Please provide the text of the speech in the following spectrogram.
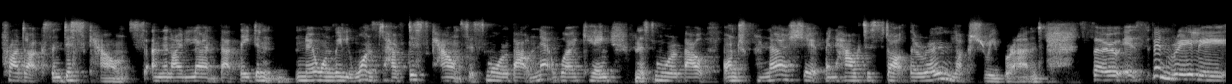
products and discounts. And then I learned that they didn't, no one really wants to have discounts. It's more about networking and it's more about entrepreneurship and how to start their own luxury brand. So it's been really,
